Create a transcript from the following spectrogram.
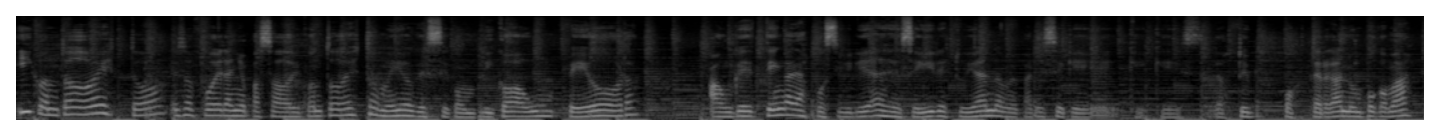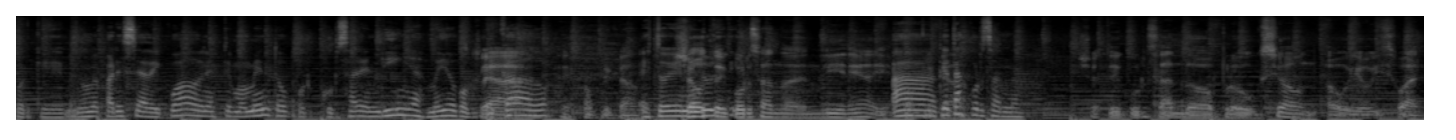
Y con todo esto, eso fue el año pasado, y con todo esto medio que se complicó aún peor. Aunque tenga las posibilidades de seguir estudiando, me parece que, que- que es- lo estoy postergando un poco más porque no me parece adecuado en este momento por cursar en línea, es medio complicado. Claro, es complicado. Estoy en yo estoy cursando en línea y es Ah, ¿qué estás cursando? Yo estoy cursando producción audiovisual.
